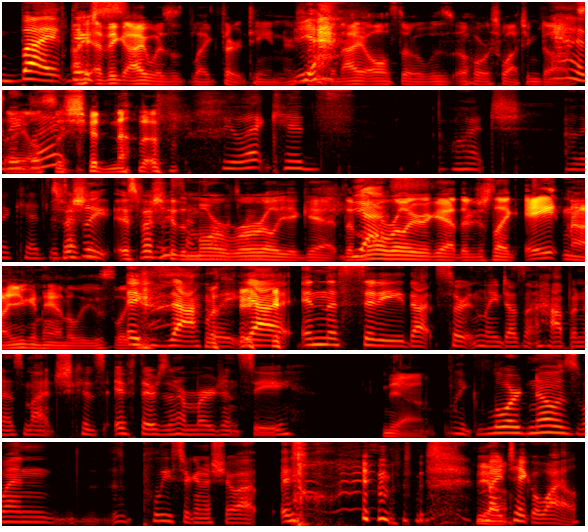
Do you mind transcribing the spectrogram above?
but I, I think I was like 13 or something. Yeah. I also was a horse watching dogs. Yeah, they I also should not have. they let kids watch other kids, It Especially, especially the more all the time. rural you get. The Yes. more rural you get, they're just like eight. No, you can handle these. Like Exactly. yeah. In the city, that certainly doesn't happen as much because if there's an emergency, yeah. like Lord knows when the police are going to show up. it Yeah. might take a while.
